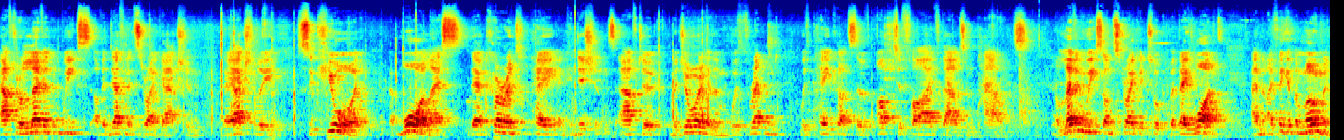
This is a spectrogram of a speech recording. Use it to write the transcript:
After 11 weeks of indefinite strike action, they actually secured uh, more or less their current pay and conditions after the majority of them were threatened with pay cuts of up to £5,000. 11 weeks on strike it took, but they won. And I think at the moment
